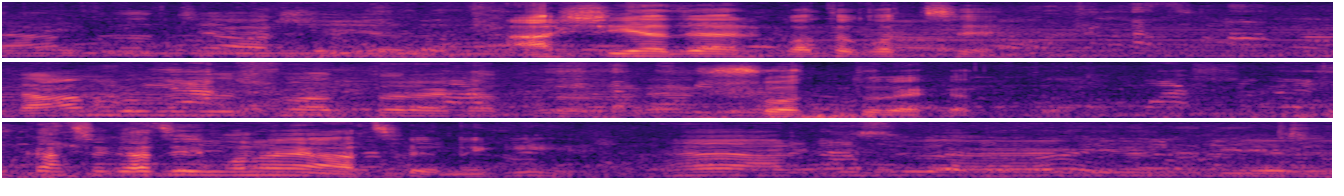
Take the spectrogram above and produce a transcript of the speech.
দাম তো হচ্ছে আশি হাজার কত করছে? দাম বলতে সোয়াত্তর একাত্তর। সত্তর একাত্তর। কাছাকাছি মনে হয় আছে নাকি? হ্যাঁ আর কিছু দেবো।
